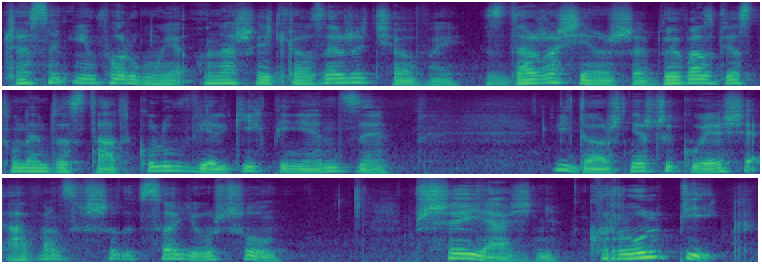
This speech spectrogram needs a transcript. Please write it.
Czasem informuje o naszej drodze życiowej. Zdarza się, że bywa zwiastunem dostatku lub wielkich pieniędzy. Widocznie szykuje się awans w sz- w sojuszu. Przyjaźń. Król pik.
